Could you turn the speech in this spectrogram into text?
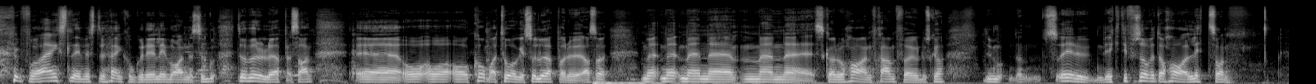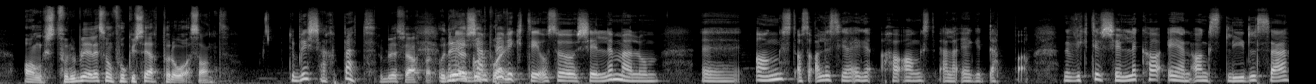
du få engstelig hvis du er en krokodille i vannet. så Da bør du løpe. sant? Eh, og, og, og kommer toget, så løper du. Altså, men, men, men, eh, eh, skal du ha en fremføring, du skal, du, så er det viktig for så vidt å ha litt sånn angst. For du blir litt sånn fokusert på det òg, sant? Du blir skjerpet. Du blir skjerpet. Og det, det er poeng. kjempeviktig å skille mellom eh, angst Altså alle sier 'jeg har angst' eller 'jeg er deppa'. Det er viktig å skille hva er en angstlidelse,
